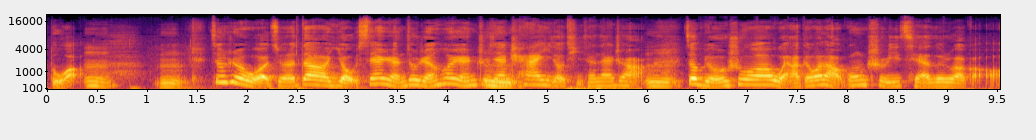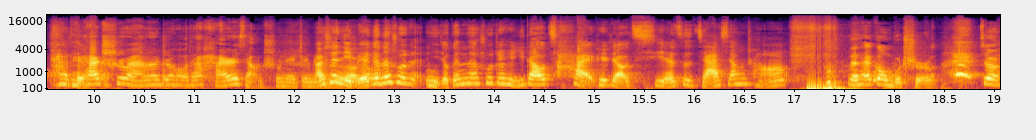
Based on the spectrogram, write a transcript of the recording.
多。嗯嗯。就是我觉得有些人，就人和人之间差异就体现在这儿。嗯，就比如说，我要给我老公吃一茄子热狗，他得他吃完了之后，他还是想吃那真正而且你别跟他说，你就跟他说这是一道菜，这叫茄子夹香肠。那他更不吃了，就是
